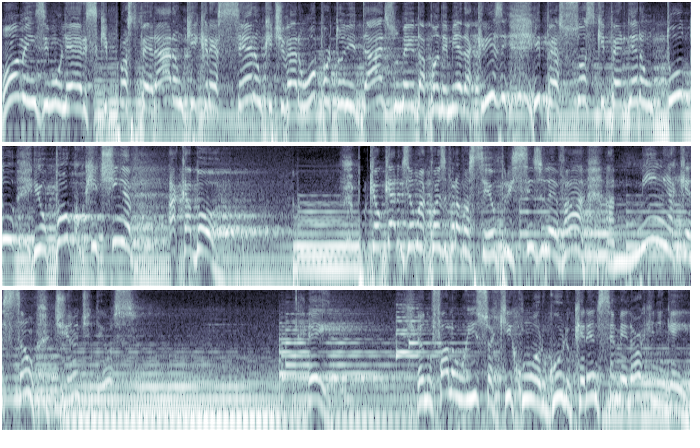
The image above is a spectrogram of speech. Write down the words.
Homens e mulheres que prosperaram, que cresceram, que tiveram oportunidades no meio da pandemia da crise, e pessoas que perderam tudo e o pouco que tinha acabou. Porque eu quero dizer uma coisa para você: eu preciso levar a minha questão diante de Deus. Ei, eu não falo isso aqui com orgulho, querendo ser melhor que ninguém,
